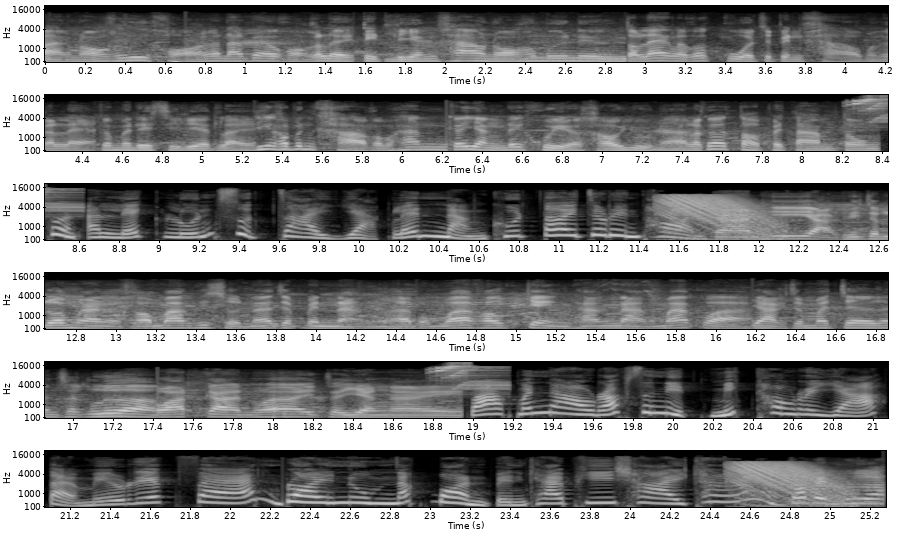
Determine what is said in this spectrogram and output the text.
ฝากน้องเขาซื้อของแล้วก็นัดไปเอาของก็เลยติดเลี้ยงข้าวน้องเขามือนึงตอนแรกเราก็กลัวจะเป็นข่าวเหมือนกันแหละก็ไม่ได้ซีเรียสอะไรที่เขาเป็นข่าวกับท่านก็ยังได้คุยกับเขาอยู่นะ แล้วก็ตอบไปตามตรง ส่วนอเล็กลุ้นสุดใจอยากเล่นหนังคู่เต้ยจรินพรงานที่อยากที่จะร่วมงานกับเขามากที่สุดน่าจะเป็นหนังครับผมว่าเขาเก่งทางหนังมากกว่า อยากจะมาเจอกันสักเรื่องวัดกันว่าจะยังไงฝากมะนาวรับสนิทมิกทองระยะ แต่ไม่เรียกแฟนปล่อยหนุ่มนักบอลเป็นแค่พี่ชายค่ะก็เป็นเพื่อน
